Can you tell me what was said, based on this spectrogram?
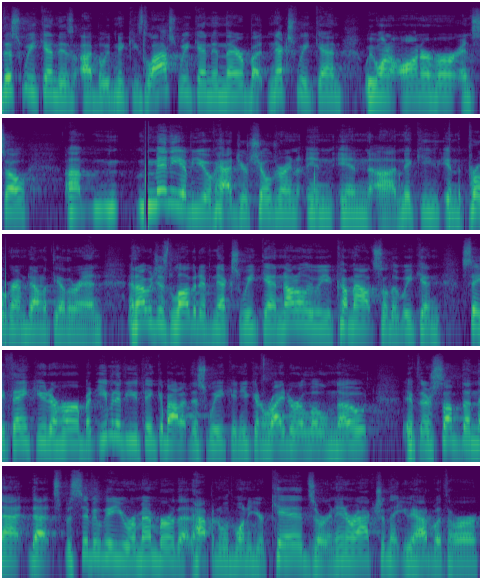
this weekend is, I believe, Nikki's last weekend in there, but next weekend we want to honor her. And so uh, m- many of you have had your children in, in uh, Nikki in the program down at the other end. And I would just love it if next weekend, not only will you come out so that we can say thank you to her, but even if you think about it this week and you can write her a little note, if there's something that, that specifically you remember that happened with one of your kids or an interaction that you had with her,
